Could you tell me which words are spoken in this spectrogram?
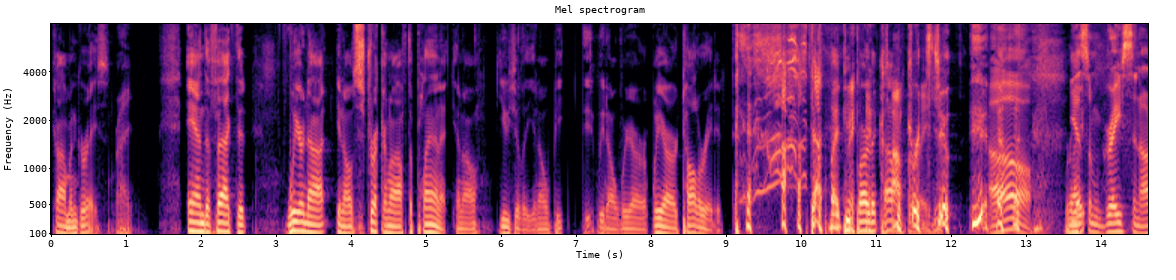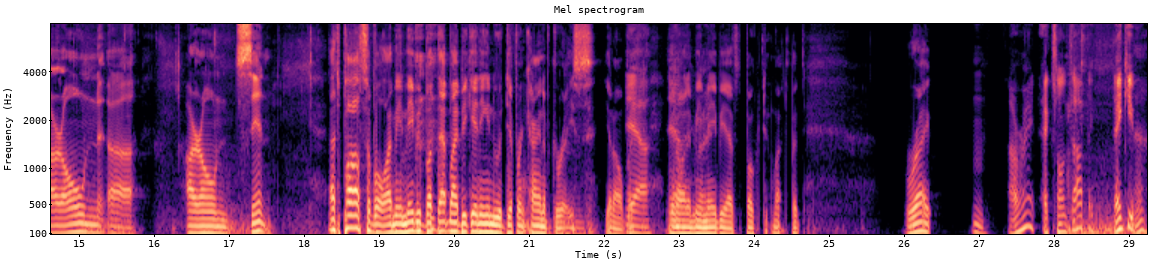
common grace. Right. And the fact that we're not, you know, stricken off the planet, you know, usually, you know, be you know, we are we are tolerated. that might be part of common grace too. Oh, yeah. Right. Some grace in our own, uh, our own sin. That's possible. I mean, maybe, but that might be getting into a different kind of grace, you know. But, Yeah, you know what I mean. Maybe I've spoke too much, but right. All right. Excellent topic. Thank you.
